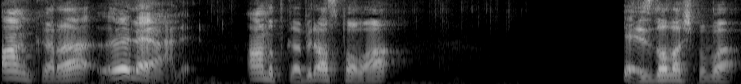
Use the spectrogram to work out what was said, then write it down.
Ankara öyle yani. Anıtkabir Aspava. Gez dolaş baba.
